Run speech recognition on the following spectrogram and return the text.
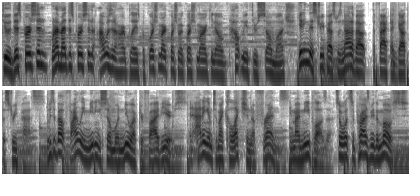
dude, this person, when I met this person, I was in a hard place, but question mark, question mark, question mark, you know, helped me through so much. Getting this street pass was not about the fact I got the street pass. It was about finally meeting someone new after five years and adding him to my collection of friends in my Mii Plaza. So what surprised me the most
